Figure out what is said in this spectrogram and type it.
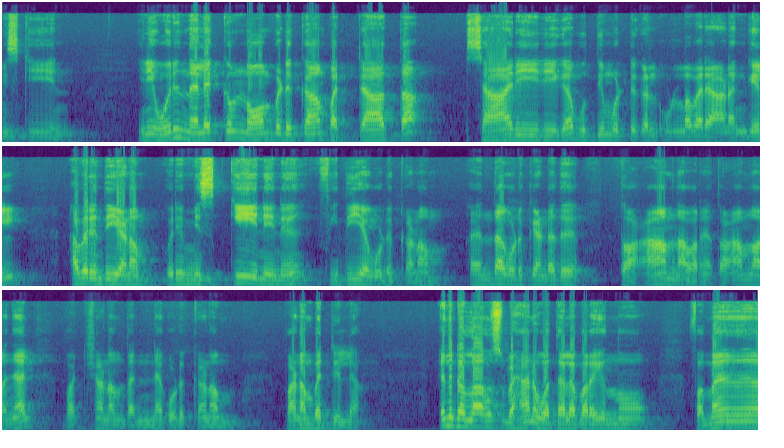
മിസ്കീൻ. ഇനി ഒരു നിലക്കും നോമ്പെടുക്കാൻ പറ്റാത്ത ശാരീരിക ബുദ്ധിമുട്ടുകൾ ഉള്ളവരാണെങ്കിൽ അവരെന്ത് ചെയ്യണം ഒരു മിസ്കീനിന് ഫിതിയ കൊടുക്കണം. എന്താ കൊടുക്കേണ്ടത്? തൊആം എന്നാ പറഞ്ഞത് തൊആം എന്ന് പറഞ്ഞാൽ ഭക്ഷണം തന്നെ കൊടുക്കണം. പണം പറ്റില്ല. എന്നിട്ട് അള്ളാഹു സുബാന ഹുവത്തല പറയുന്നു ും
